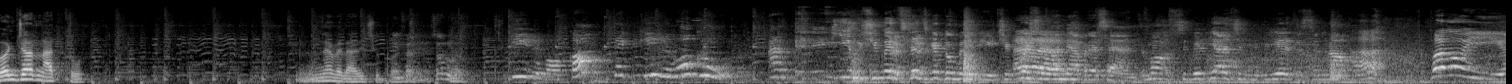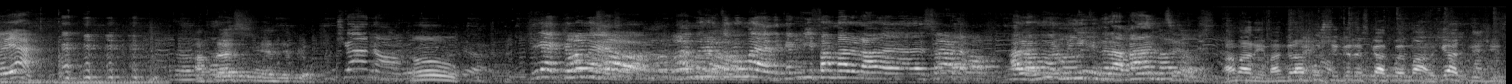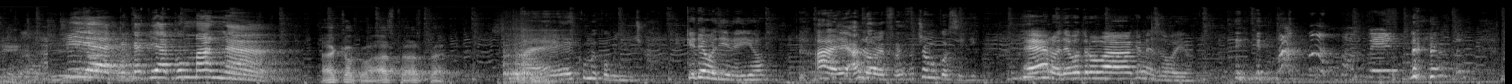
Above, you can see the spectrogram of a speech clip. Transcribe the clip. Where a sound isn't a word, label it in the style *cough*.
Buongiorno a tutti. Non è vedere ci può. Chi le vuole cotte e chi le vuole crude. Io mi ci metto senza che tu me lo dici, questa è la mia presenza. Mo, se vi piace vi pigliate, se no. Pago io, eh? A presto niente più. Ciano! Oh, Sì, ecco l'omerica. Ma questo l'omerica, che mi fa male la, eh, sopra- alla al della panza. A Maria, manca la busta che le scacco in mano, che altri ci sei? Sì, ecco, che ti accomanda. Ecco qua, aspetta, aspetta. Eh, come comincio? Che devo dire io? Ah, eh, allora fa- facciamo così. Eh, allora devo trovare, che ne so io. *laughs*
